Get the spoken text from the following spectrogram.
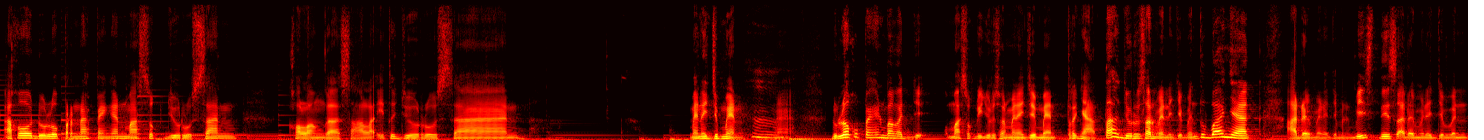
aku dulu pernah pengen masuk jurusan kalau nggak salah itu jurusan manajemen hmm. nah dulu aku pengen banget masuk di jurusan manajemen. Ternyata jurusan manajemen tuh banyak. Ada manajemen bisnis ada manajemen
